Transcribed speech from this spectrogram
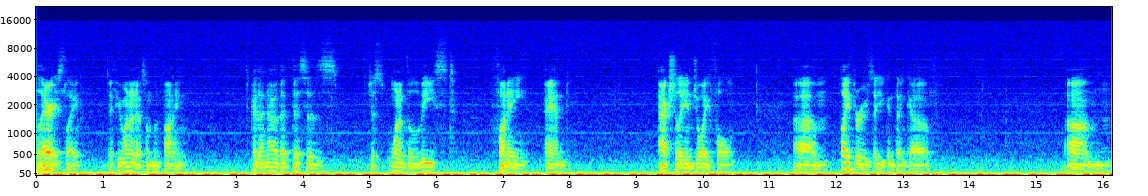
hilariously, if you want to know something funny, because I know that this is just one of the least funny and actually enjoyable um, playthroughs that you can think of. Um,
